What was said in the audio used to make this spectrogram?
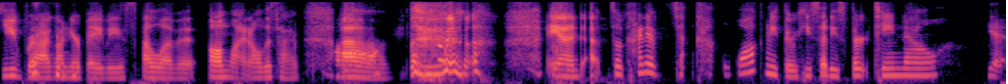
you brag on your babies. I love it online all the time. Um, and uh, so, kind of t- walk me through. He said he's 13 now. Yes.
